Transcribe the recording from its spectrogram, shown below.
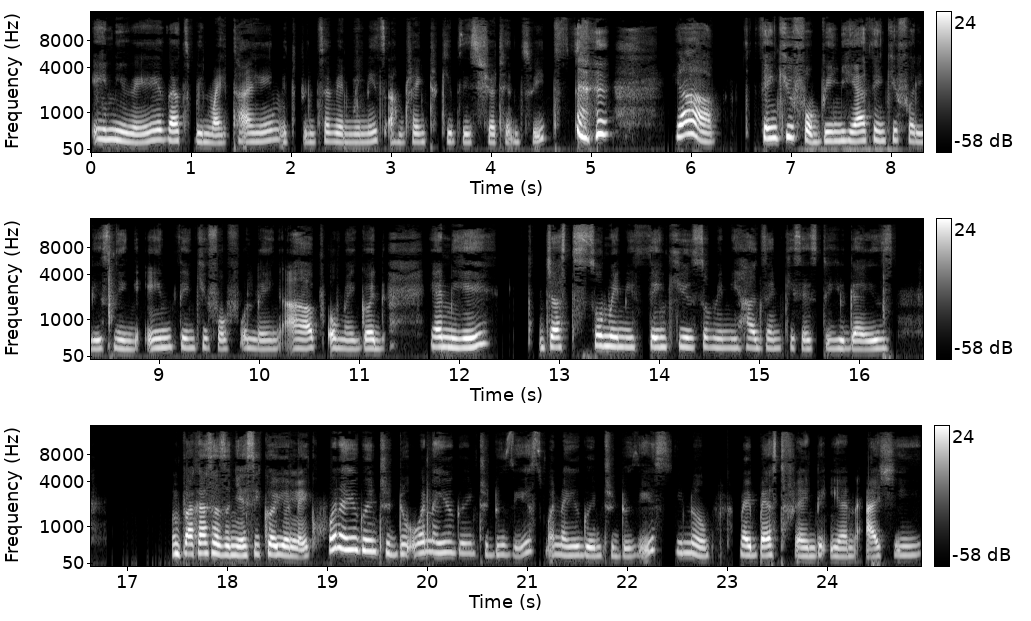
anyway that's been my time. It's been seven minutes. I'm trying to keep this short and sweet. Yeah. Thank you for being here. Thank you for listening in. Thank you for following up. Oh my god. Yani just so many thank you so many hugs and kisses to you guys. Mpaka saa zenye siko you're like when are you going to do when are you going to do this? When are you going to do this? You know my best friend ian ashi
